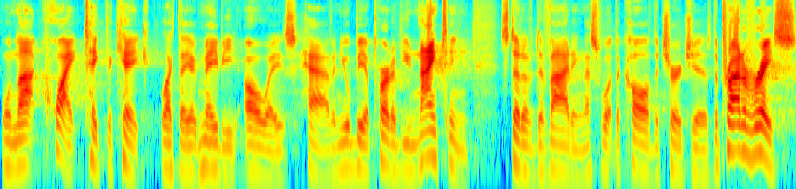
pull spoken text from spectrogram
will not quite take the cake like they maybe always have. And you'll be a part of uniting instead of dividing. That's what the call of the church is. The pride of race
